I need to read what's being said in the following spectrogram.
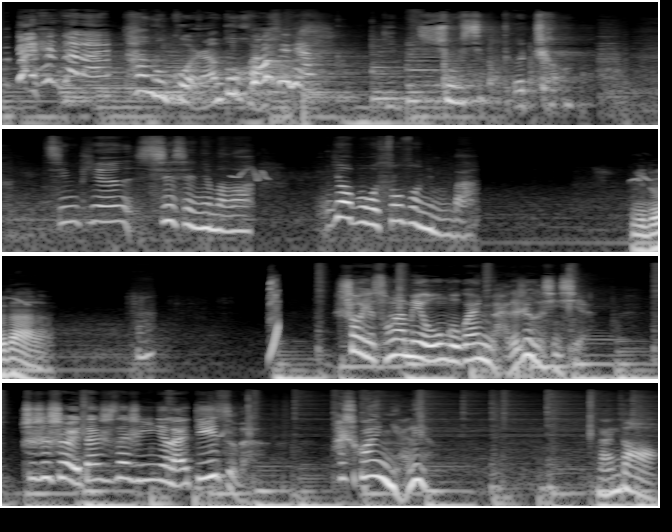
我改天再来。他们果然不怀走，刑田。你们休想得逞。今天谢谢你们了，要不我送送你们吧。你多大了？少爷从来没有问过关于女孩的任何信息，这是少爷单身三十一年来第一次问，还是关于年龄。难道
